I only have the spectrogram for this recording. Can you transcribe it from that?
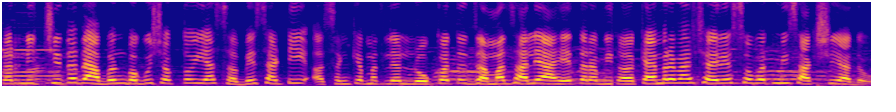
तर निश्चितच आपण बघू शकतो या सभेसाठी असंख्य मतले लोक तर जमा झाले आहेत. तर कॅमेरामॅन शैलेश मी साक्षी यादव.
